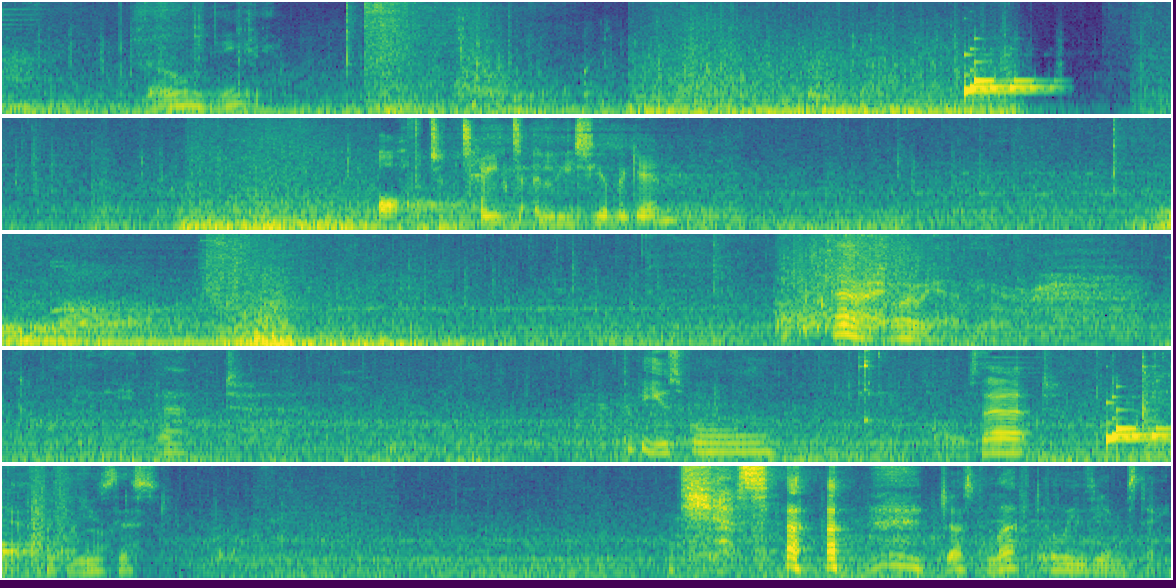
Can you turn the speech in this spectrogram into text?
Go me. Off to taint Elysium again? Alright, what do we have here? Don't really need that. Could be useful. Always that. Yeah. We can use this. Yes. Just left Elysium's taint.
